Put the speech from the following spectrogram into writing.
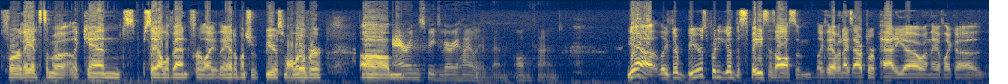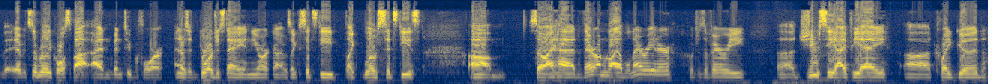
for they had some uh, like canned sale event for like they had a bunch of beers from all over. Um, Aaron speaks very highly of them all the time. Yeah, like their beer's pretty good. The space is awesome. Like they have a nice outdoor patio, and they have like a it's a really cool spot I hadn't been to before. And it was a gorgeous day in New York. Uh, it was like sixty, like low sixties. Um, so I had their unreliable narrator, which is a very uh, juicy IPA, uh, quite good.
